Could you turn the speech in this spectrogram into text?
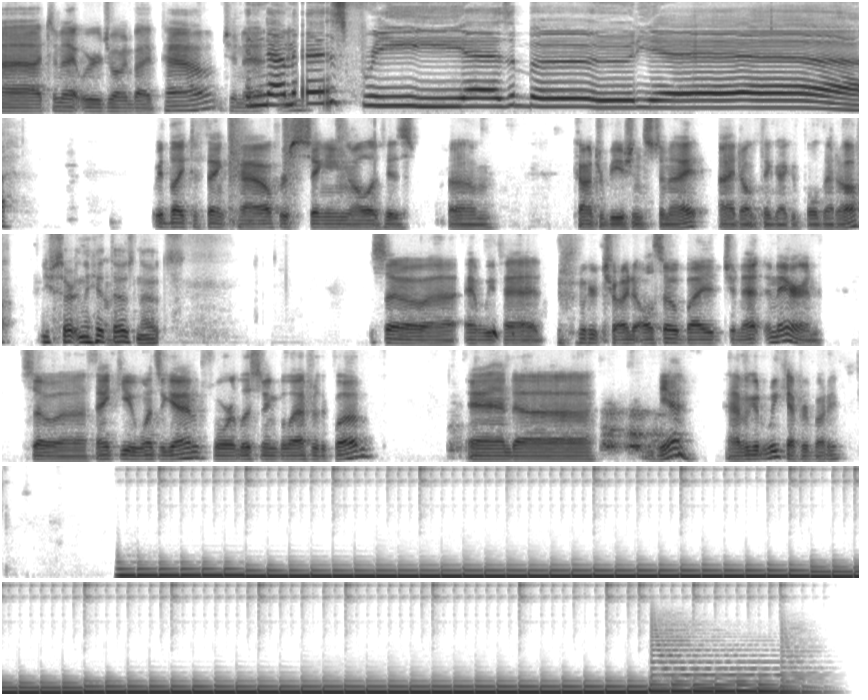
Uh tonight we were joined by Pow, Jeanette. And I'm and- as free as a bird, yeah. We'd like to thank Pow for singing all of his um contributions tonight. I don't think I could pull that off. You certainly hit Um, those notes. So uh and we've had we're joined also by Jeanette and Aaron. So uh thank you once again for listening to Laugh the Club. And uh yeah, have a good week, everybody.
